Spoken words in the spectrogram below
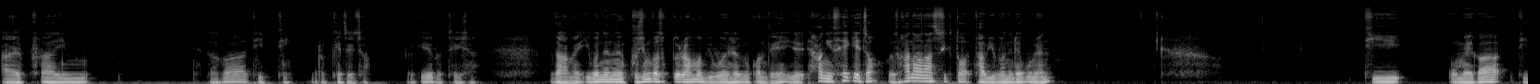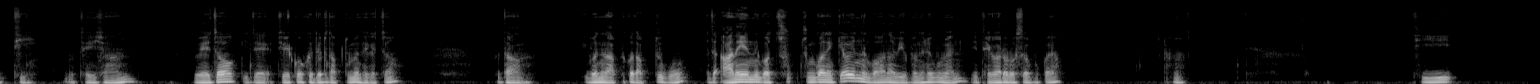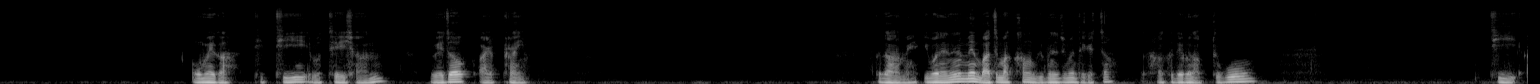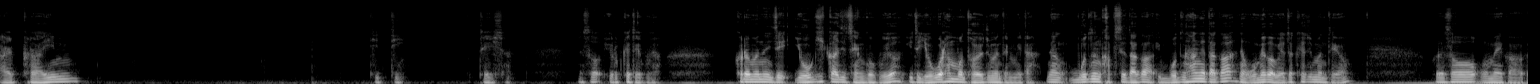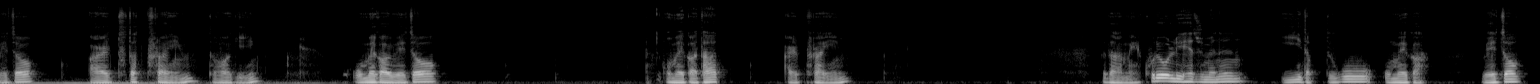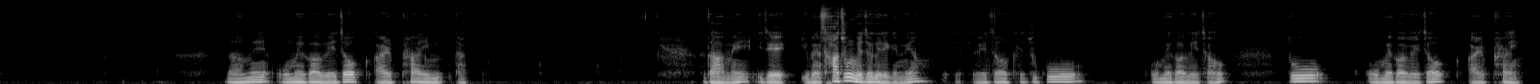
r 프라임 에다가 dt 이렇게 되죠. 여기 로테이션. 그 다음에 이번에는 구심과 속도를 한번 미분을 해볼 건데 이제 항이 3개죠. 그래서 하나하나씩 다 미분을 해보면 d 오메가 dt 로테이션 외적 이제 뒤에 거 그대로 납두면 되겠죠. 그 다음 이번엔 앞에 거 납두고 이제 안에 있는 거 주, 중간에 껴 있는 거 하나 미분을 해보면 이 대괄호로 써볼까요? d 오메가 dt 로테이션 외적 r 프라임 그 다음에 이번에는 맨 마지막 항 미분해주면 되겠죠? 다 그대로 납두고 dr 프라임 dt 로테이션 그래서 이렇게 되고요. 그러면 이제 여기까지 된 거고요. 이제 요걸 한번 더 해주면 됩니다. 그냥 모든 값에다가 모든 항에다가 그냥 오메가 외적해주면 돼요. 그래서 오메가 외적 r2 닷 프라임 더하기 오메가 외적 오메가 닷 r 프라임 그 다음에 코리올리 해주면은 2 납두고 오메가 외적 그 다음에 오메가 외적 r 프라임 닷. 그 다음에 이제 이번엔 사중 외적이 되겠네요. 외적 해주고 오메가 외적 또 오메가 외적 r 프라임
